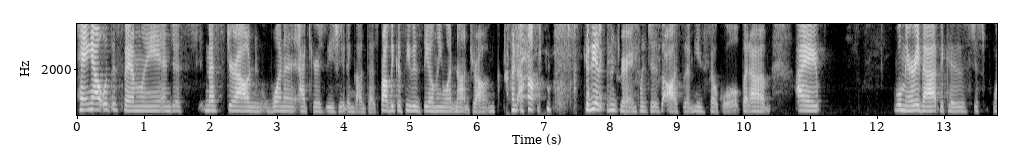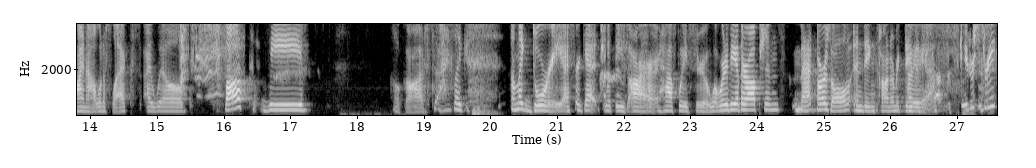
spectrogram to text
hang out with his family and just messed around and won an accuracy shooting contest. Probably because he was the only one not drunk, because he doesn't drink, which is awesome. He's so cool. But um, I will marry that because just why not? What a flex! I will fuck the. Oh God, so I like. I'm like Dory. I forget what these are halfway through. What were the other options? Matt Barzal ending Connor Oh, McDavid's yeah. fastest skater streak,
